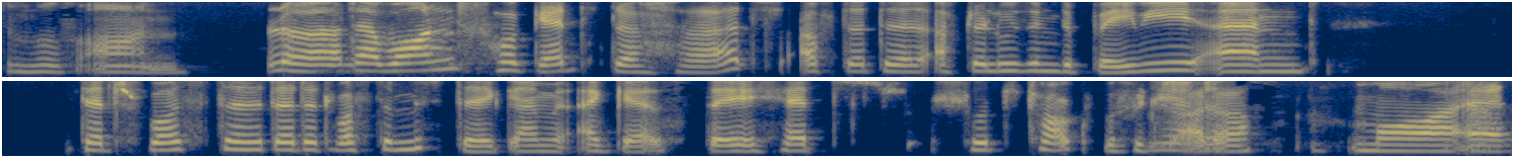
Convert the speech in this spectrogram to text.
to move on. Uh, they want forget the hurt after the after losing the baby and that was the that, that was the mistake I, I guess they had should talk with each Yeah, other that's more Yeah. and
